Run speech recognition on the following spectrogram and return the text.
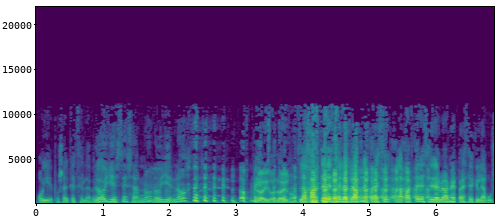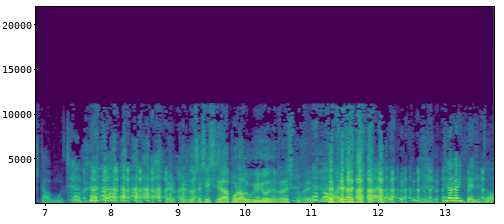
oye, pues hay que celebrar. Lo oyes, César, ¿no? Lo oyes, ¿no? Lo oigo, lo oigo. La parte de celebrar me parece, la parte de celebrar me parece que le ha gustado mucho. Pero, pero no sé si se da por aludido en el resto. ¿eh? No, bueno, yo lo intento.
